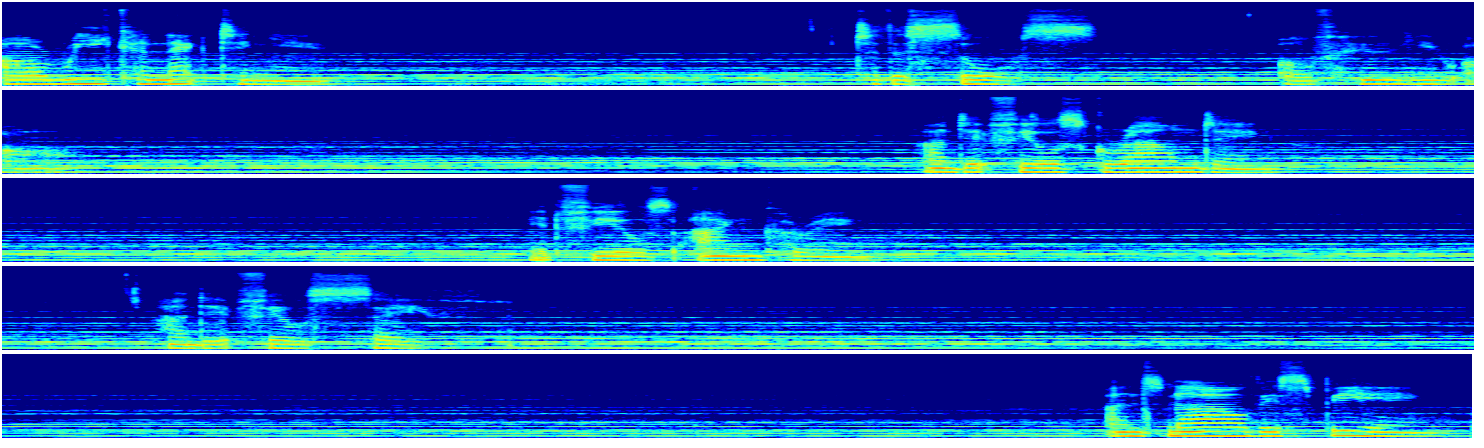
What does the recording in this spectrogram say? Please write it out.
are reconnecting you to the source of who you are. and it feels grounding. It feels anchoring and it feels safe. And now this being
